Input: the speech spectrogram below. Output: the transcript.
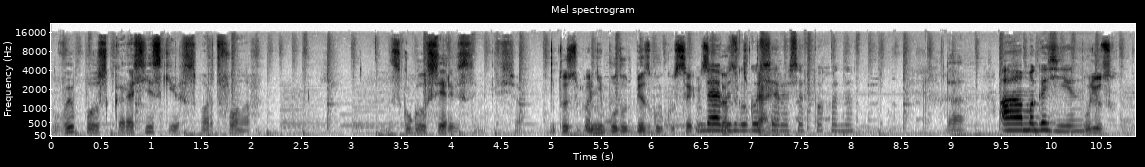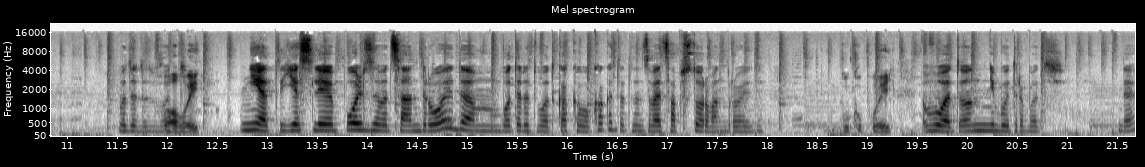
выпуск российских смартфонов с Google сервисами. Все. Ну, то есть они будут без Google сервисов. Да, без Google сервисов, походу. Да. А магазин? Плюс вот этот Huawei. вот. Нет, если пользоваться андроидом, вот этот вот, как его, как это называется, App Store в андроиде? Google Play. Вот, он не будет работать, да?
